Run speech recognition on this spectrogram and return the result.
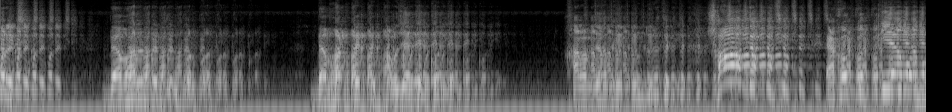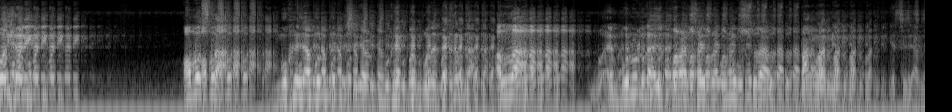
করেছে? ব্যবহারের উপর নির্ভর করে। ব্যবহারটা একটু ভালো জায়গায় খারাপ জায়গা থেকে একটু দূরে থেকে সব দেখতেছি। এখন তো কি এমন বৈজ্ঞানিক অবস্থা। মুখে যা। মুখে একবার বলে দেখেন না। আল্লাহ বলুন না কোরআন অমুক বাংলা এসে যাবে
